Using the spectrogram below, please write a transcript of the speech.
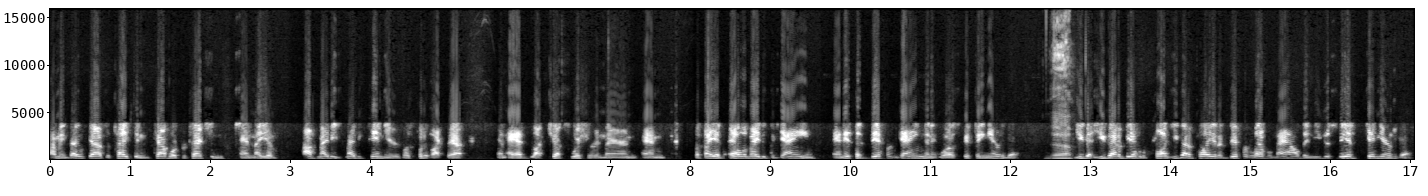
I mean, those guys are taking cowboy protection, and they have uh, maybe maybe ten years. Let's put it like that, and add like Chuck Swisher in there, and and but they have elevated the game, and it's a different game than it was 15 years ago. yeah, You got you got to be able to play. You got to play at a different level now than you just did 10 years ago.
